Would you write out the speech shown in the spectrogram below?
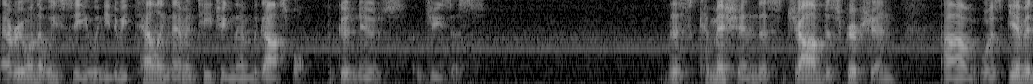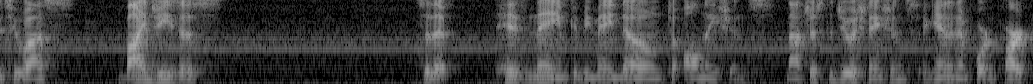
everyone that we see, we need to be telling them and teaching them the gospel, the good news of Jesus. This commission, this job description, um, was given to us by Jesus so that his name could be made known to all nations. Not just the Jewish nations, again, an important part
